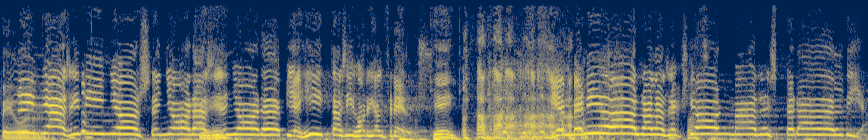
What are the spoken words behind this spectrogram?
Niñas y niños, señoras y señores, viejitas y Jorge Alfredos. ¿Qué? Bienvenidos a la sección más esperada del día.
